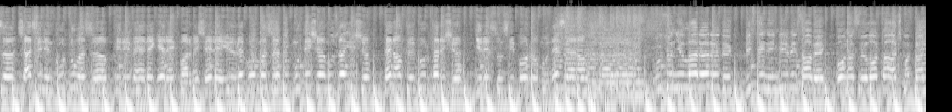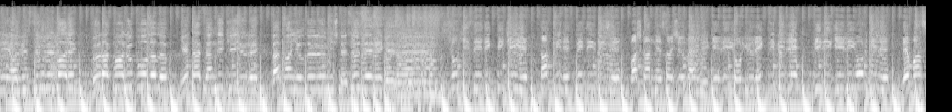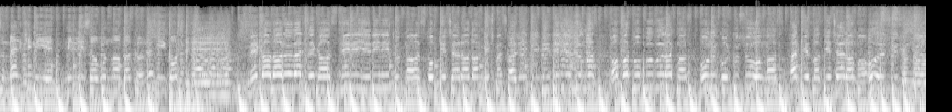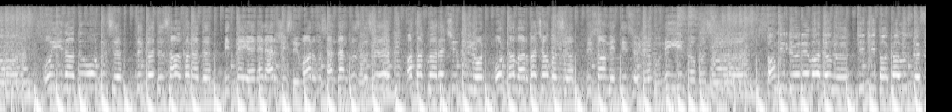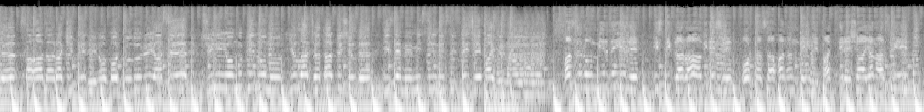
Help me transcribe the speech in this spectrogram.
Villası Chelsea'nin kurtulası. Prime ne gerek var? Meşele yürek olması. Muhteşem uzayışı Penaltı kurtarışı. Giresun sporumu ne sen Uzun yıllar aradık biz senin gibi sabek. O nasıl orta açmak? Dani Alves'in mübarek. Bırak mağlup olalım yeter sendeki yürek. Berkan Yıldırım işte sözlerine gerek tatmin etmedi bizi. Başkan mesajı verdi geliyor yürekli biri. Biri geliyor biri defansın belki miyi Milli savunma bakanı Igor Sile Ne kadar översek az Teri yerini tutmaz. Top geçer adam geçmez. Kale gibidir yıkılmaz Kafa topu bırakmaz. Onun korkusu olmaz. Herkes vazgeçer ama o özgür Yılmaz O inadı o hırsı tıkadı sağ kanadı. Bitmeyen enerjisi var mı senden hızlısı? Ataklara çıkıyor ortalarda çabası. Hüsamettin söyle bu neyin kafası? Tam bir görev adamı Tiki taka ustası. Sahada rakiplerin o korkulu rüyası. Junior mu Pirlo mu? Yıllarca tartışıldı. İzlememişsiniz siz Recep Aydın'ı Hazır 11'de yeri istikrar abidesi. Orta sahanın beyni takdire şayan azmi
